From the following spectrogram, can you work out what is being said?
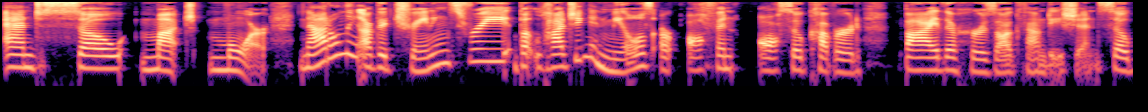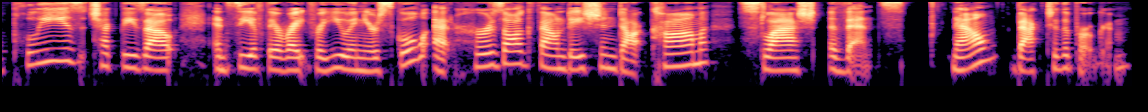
and so much more. Not only are the trainings free, but lodging and meals are often also covered by the Herzog Foundation. So please check these out and see if they're right for you and your school at herzogfoundation.com slash events. Now back to the program.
